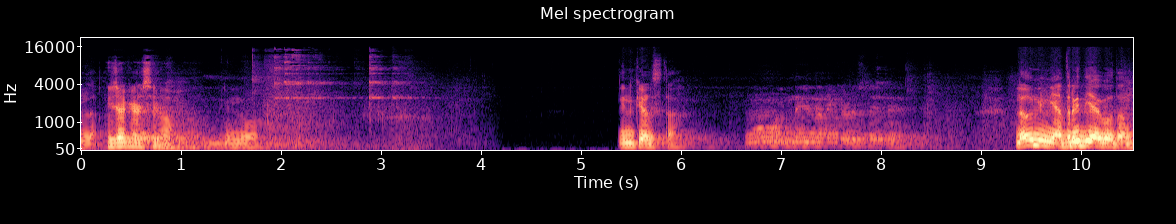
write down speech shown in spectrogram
ಇಲ್ಲ. ನಿಜ ಕೇಳಿಸಿಲ್ವ? ಇಲ್ವೋ? ನಿನ್ ಕೇಳಿಸ್ತಾ? ಲವ್ ನೀನ್ ಎದ್ರಿದ್ಯಾ ಗೌತಮ್?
